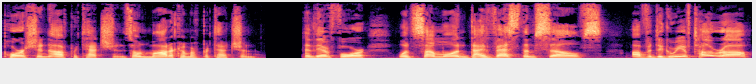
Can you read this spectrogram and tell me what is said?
portion of protection, its own modicum of protection. And therefore, when someone divests themselves of a degree of Torah,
